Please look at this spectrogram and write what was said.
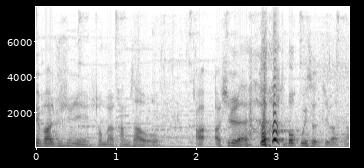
좋게 봐주시니 정말 감사하오. 아, 아 실례. 먹고 있었지 맞다.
